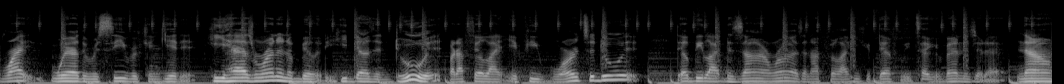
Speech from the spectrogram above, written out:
right where the receiver can get it. He has running ability. He doesn't do it, but I feel like if he were to do it, they'll be like design runs, and I feel like he could definitely take advantage of that. Now,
